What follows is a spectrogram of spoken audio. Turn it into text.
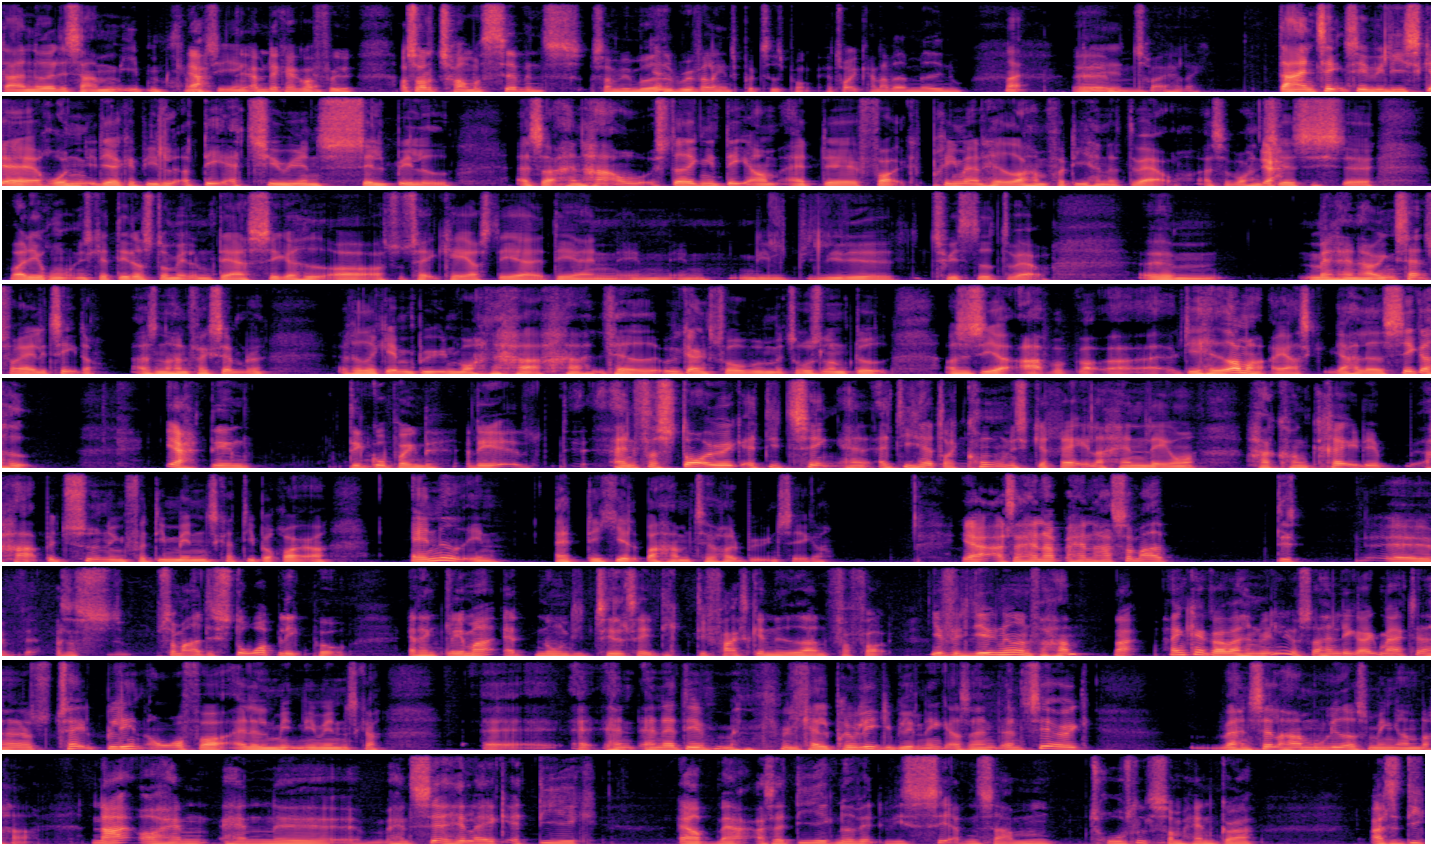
der er noget af det samme i dem, kan ja, man sige. Ikke? jamen, det kan jeg godt følge. Og så er der Thomas Sevens, som vi mødte Ja. i Riverlands på et tidspunkt. Jeg tror ikke, han har været med endnu. Nej, øhm, Det tror jeg heller ikke. Der er en ting til, vi lige skal runde i det her kapitel, og det er Tyrions selvbillede. Altså, han har jo stadig en idé om, at øh, folk primært hader ham, fordi han er dværg. Altså, hvor han Ja. ja. siger sidst, øh, var det ironisk, at det, der står mellem deres sikkerhed og, og total kaos, det er, det er en, en, en, en lille, lille twistet dværg. Øhm, men han har jo ingen sans for realiteter. Altså, når han for eksempel rider gennem byen, hvor han har, har lavet udgangsforbud med trussel om død, og så siger, ah, hvor, øh, de hader mig, og jeg, jeg har lavet sikkerhed. Ja, det er en, det er en god pointe. Det, Han forstår jo ikke, at de ting, at de her drakoniske regler, han laver, har konkrete, har betydning for de mennesker, de berører, andet end, at det hjælper ham til at holde byen sikker. Ja, altså han har, han har så meget øh, altså, så meget det store blik på, at han glemmer, at nogle af de tiltag, de, de faktisk er nederen for folk. Ja, fordi det er jo ikke nederen for ham. Nej. Han kan gøre, hvad han vil jo, så han lægger ikke mærke til, at han er totalt blind over for, at almindelige mennesker, øh, han, han er det, man vil kalde privilegieblind, ikke? Altså han, han ser jo ikke, hvad han selv har muligheder, som ingen andre har. Nej, og han, han, øh, han ser heller ikke, at de ikke er opmærk- altså at de ikke nødvendigvis ser den samme trussel, som han gør. Altså de,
